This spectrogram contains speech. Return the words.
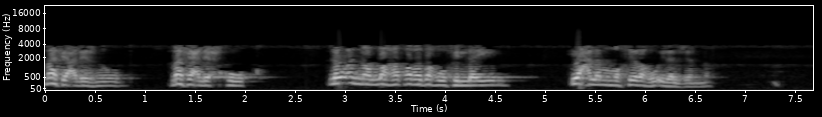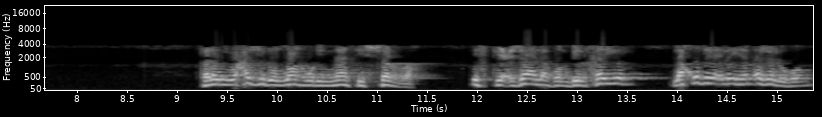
ما في عليه ذنوب ما في عليه حقوق. لو أن الله قبضه في الليل يعلم مصيره إلى الجنة. فلو يعجل الله للناس الشر استعجالهم بالخير لقضي إليهم أجلهم.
